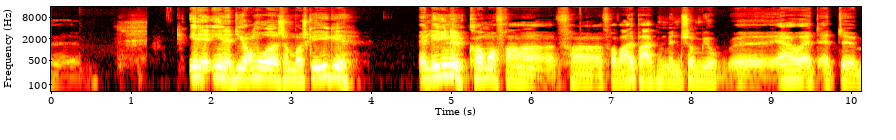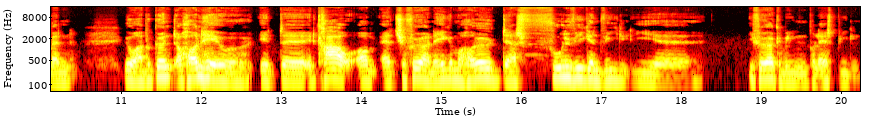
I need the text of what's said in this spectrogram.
øh, Et af, en af de områder, som måske ikke alene kommer fra, fra, fra vejpakken, men som jo øh, er jo, at, at øh, man jo har begyndt at håndhæve et, øh, et krav om, at chaufførerne ikke må holde deres fulde weekendhvil i, øh, i førerkabinen på lastbilen.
